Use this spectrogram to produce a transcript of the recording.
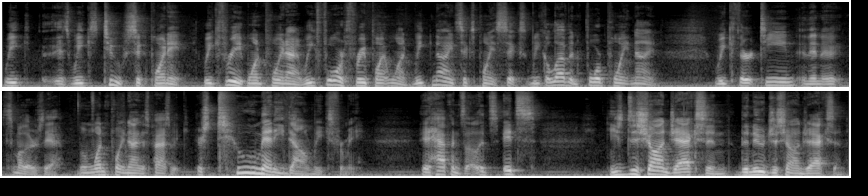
Week is week two, six point eight. Week three, one point nine. Week four, three point one. Week nine, six point six. Week 11, 4.9. Week thirteen, and then uh, some others. Yeah, point nine this past week. There's too many down weeks for me. It happens. though. It's it's he's DeSean Jackson, the new DeSean Jackson.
